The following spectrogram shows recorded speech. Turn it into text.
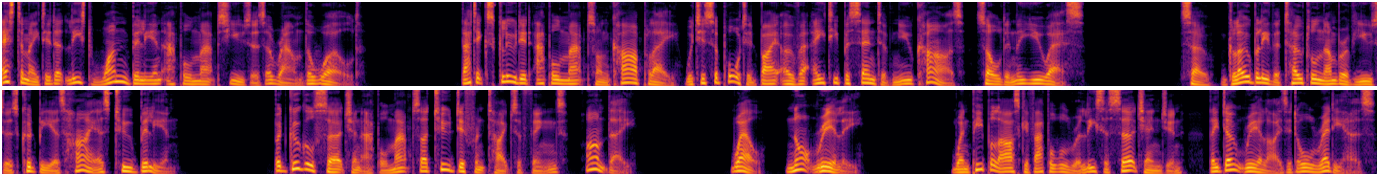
estimated at least 1 billion Apple Maps users around the world. That excluded Apple Maps on CarPlay, which is supported by over 80% of new cars sold in the US. So, globally, the total number of users could be as high as 2 billion. But Google Search and Apple Maps are two different types of things, aren't they? Well, not really. When people ask if Apple will release a search engine, they don't realize it already has.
